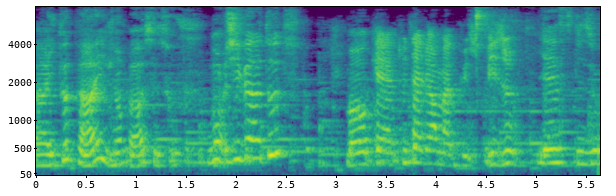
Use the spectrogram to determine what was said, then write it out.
Ah, il peut pas, il vient pas, c'est tout. Bon, j'y vais à toutes? Bon, ok, à tout à l'heure, ma puce. Bisous. Yes, bisous.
